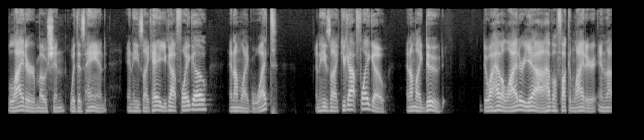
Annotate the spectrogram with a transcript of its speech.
lighter motion with his hand, and he's like, "Hey, you got fuego," and I'm like, "What?" And he's like, "You got fuego," and I'm like, "Dude, do I have a lighter? Yeah, I have a fucking lighter." And I,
